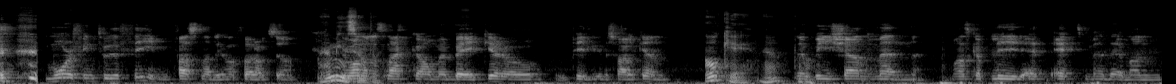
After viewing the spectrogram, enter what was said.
Morphing to the theme fastnade jag för också. Jag minns det var när de snackade om Baker och Pilgrimsfalken. Okej, okay, ja. The Bishan men man ska bli ett, ett med det man,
